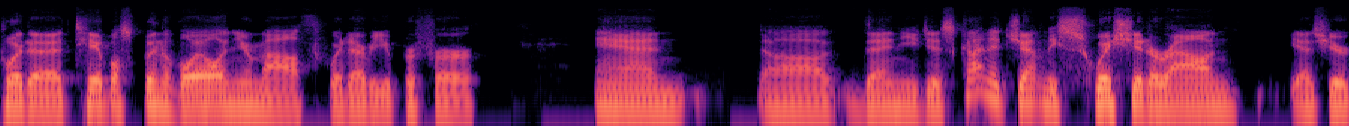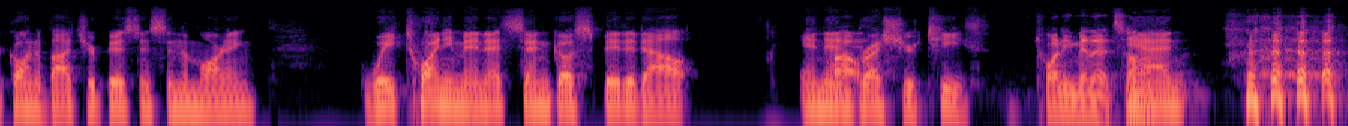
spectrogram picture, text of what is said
put a tablespoon of oil in your mouth, whatever you prefer, and uh, then you just kind of gently swish it around as you're going about your business in the morning wait 20 minutes, and go spit it out, and then wow. brush your teeth. 20 minutes, huh? And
